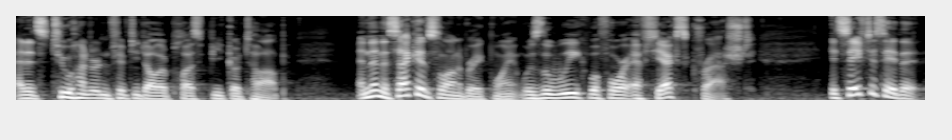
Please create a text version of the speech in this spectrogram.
at its $250 plus Pico top. And then the second Solana Breakpoint was the week before FTX crashed. It's safe to say that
